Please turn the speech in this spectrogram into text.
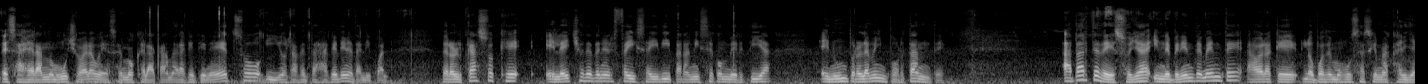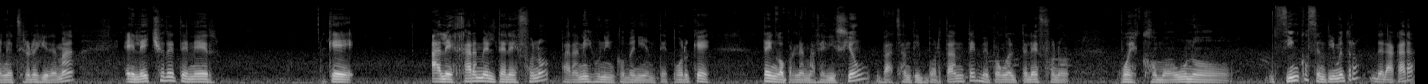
Exagerando mucho, ¿vale? Porque ya sabemos que la cámara que tiene esto y las ventajas que tiene tal y cual. Pero el caso es que el hecho de tener Face ID para mí se convertía en un problema importante. Aparte de eso, ya independientemente, ahora que lo podemos usar sin mascarilla en exteriores y demás, el hecho de tener que alejarme el teléfono para mí es un inconveniente. ¿Por qué? Tengo problemas de visión bastante importantes, me pongo el teléfono pues como unos 5 centímetros de la cara,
